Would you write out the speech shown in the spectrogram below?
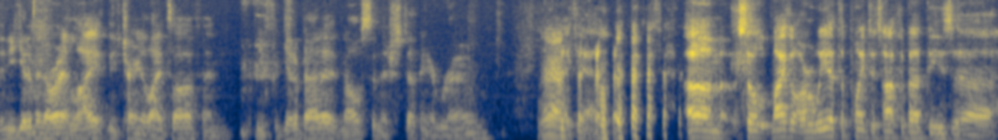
Then you get them in the right light. You turn your lights off, and you forget about it, and all of a sudden there's stuff in your room. Yeah. Like that. um. So, Michael, are we at the point to talk about these uh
